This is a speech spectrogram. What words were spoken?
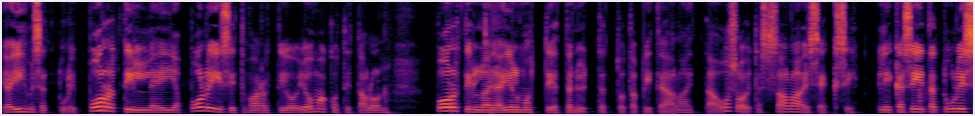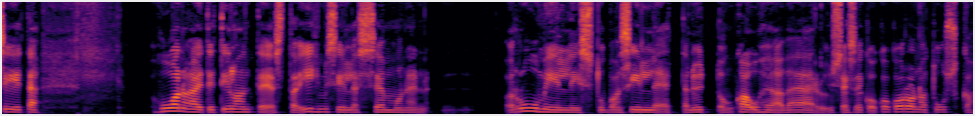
ja ihmiset tuli portille ja poliisit vartioi omakotitalon portilla ja ilmoitti, että nyt että tota pitää laittaa osoite salaiseksi. Eli siitä tuli siitä huonoäititilanteesta ihmisille semmoinen ruumiillistuma sille, että nyt on kauhea vääryys ja se koko koronatuska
